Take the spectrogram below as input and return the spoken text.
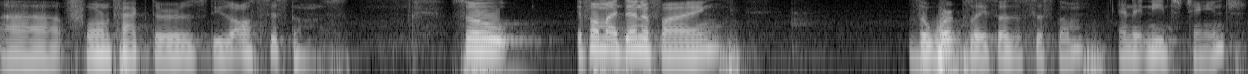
uh, form factors, these are all systems. So if I'm identifying the workplace as a system and it needs change,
